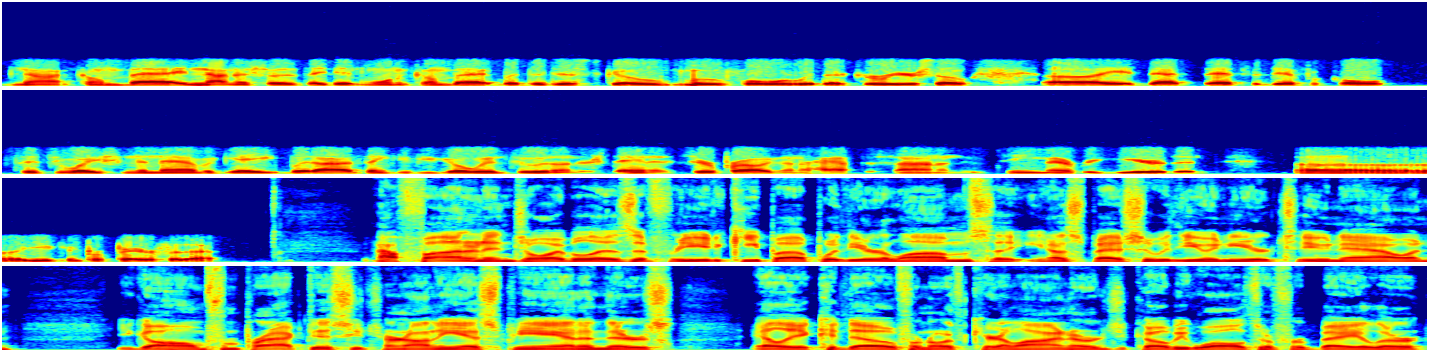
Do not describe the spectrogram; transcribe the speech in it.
not come back. Not necessarily that they didn't want to come back, but to just go move forward with their career. So uh, it, that that's a difficult situation to navigate. But I think if you go into it understanding that you're probably going to have to sign a new team every year, that uh, you can prepare for that. How fun and enjoyable is it for you to keep up with your alums? Uh, you know, especially with you in year two now, and you go home from practice, you turn on ESPN, and there's Elliot Cadeau for North Carolina or Ja'Kobe Walter for Baylor.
